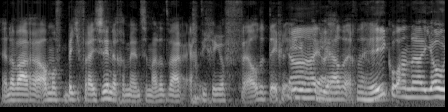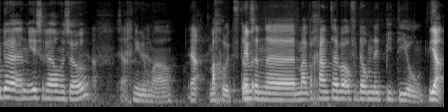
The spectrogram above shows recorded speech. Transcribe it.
En dat waren allemaal een beetje vrijzinnige mensen, maar dat waren echt, die gingen Ja, jongen. ja, die ja. hadden echt een hekel aan de Joden en Israël en zo. Ja, is echt niet normaal. Ja. Maar goed, dat Nee, is een, eh, maar we gaan het hebben over dominee Piet de Jong. Ja,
